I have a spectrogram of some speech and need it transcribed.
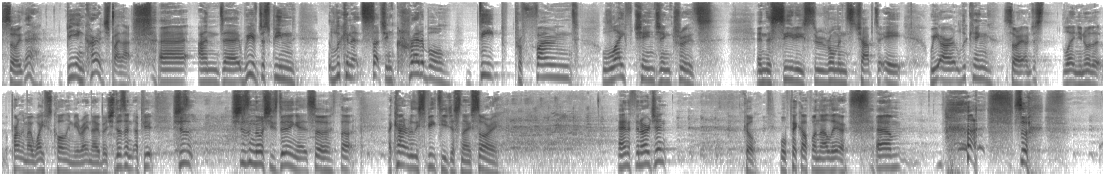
so, yeah, be encouraged by that. and we've just been looking at such incredible deep, profound, life changing truths in this series through Romans chapter 8. We are looking, sorry, I'm just letting you know that apparently my wife's calling me right now, but she doesn't appear, she doesn't, she doesn't know she's doing it, so I thought, I can't really speak to you just now, sorry. Anything urgent? Cool. We'll pick up on that later. Um, so,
